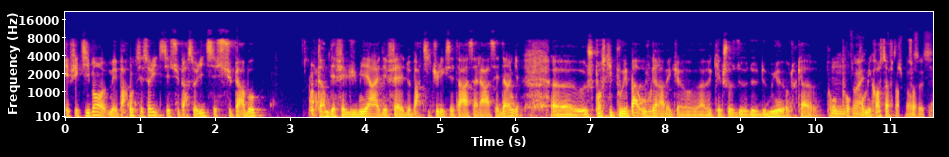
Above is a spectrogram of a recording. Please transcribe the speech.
effectivement mais par contre c'est solide c'est super solide c'est super beau en termes d'effets de lumière et d'effets de particules, etc., ça a l'air assez dingue. Euh, je pense qu'ils pouvaient pas ouvrir avec euh, avec quelque chose de, de, de, mieux, en tout cas pour, pour, pour Microsoft. Je pense aussi.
